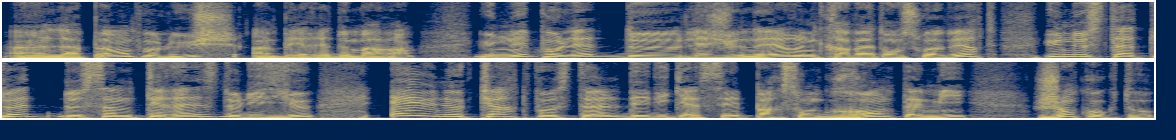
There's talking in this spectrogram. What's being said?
Un lapin en peluche, un béret de marin, une épaulette de légionnaire, une cravate en soie verte, une statuette de Sainte Thérèse de Lisieux et une carte postale dédicacée par son grand ami Jean Cocteau,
